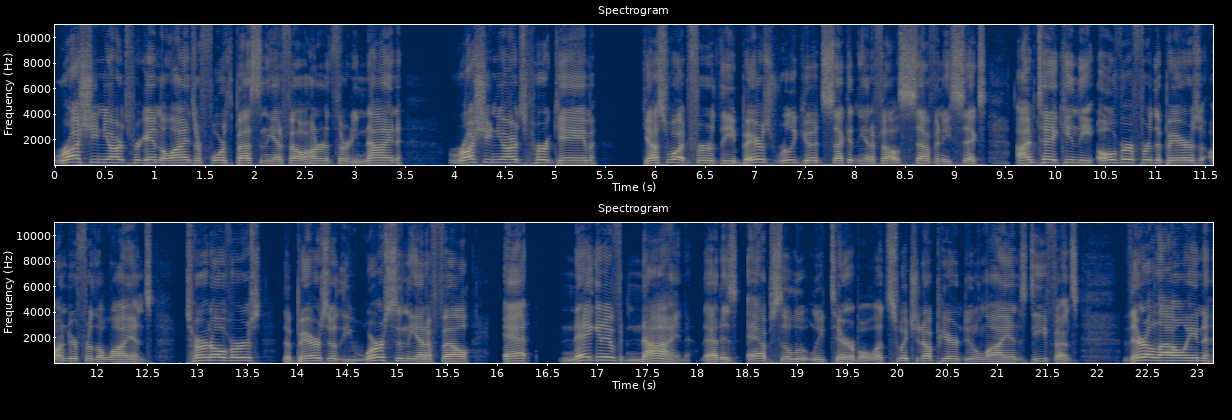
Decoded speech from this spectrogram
Rushing yards per game, the Lions are fourth best in the NFL, 139. Rushing yards per game, guess what? For the Bears, really good, second in the NFL, 76. I'm taking the over for the Bears, under for the Lions. Turnovers, the Bears are the worst in the NFL at negative nine. That is absolutely terrible. Let's switch it up here and do the Lions defense. They're allowing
